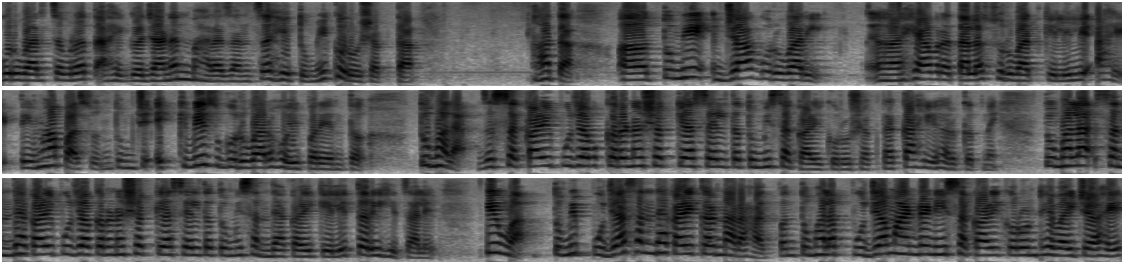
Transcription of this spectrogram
गुरुवारचं व्रत आहे गजानन महाराजांचं हे तुम्ही करू शकता. आता तुम्ही ज्या गुरुवारी ह्या व्रताला सुरुवात केलेली आहे तेव्हापासून तुमचे एकवीस गुरुवार होईपर्यंत तुम्हाला जर सकाळी पूजा करणं शक्य असेल तर तुम्ही सकाळी करू शकता काही हरकत नाही. तुम्हाला संध्याकाळी पूजा करणं शक्य असेल तर तुम्ही संध्याकाळी केली तरीही चालेल. किंवा तुम्ही पूजा संध्याकाळी करणार आहात पण तुम्हाला पूजा मांडणी सकाळी करून ठेवायची आहे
